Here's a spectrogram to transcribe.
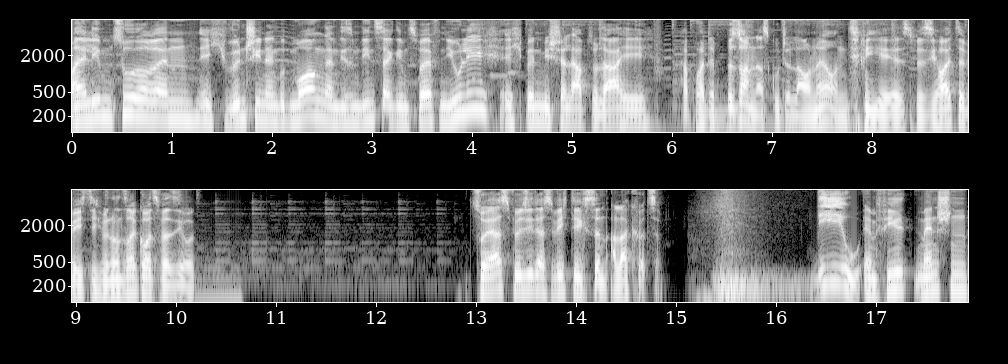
Meine lieben Zuhörerinnen, ich wünsche Ihnen einen guten Morgen an diesem Dienstag, dem 12. Juli. Ich bin Michelle Abdullahi, habe heute besonders gute Laune und hier ist für Sie heute wichtig mit unserer Kurzversion. Zuerst für Sie das Wichtigste in aller Kürze. Die EU empfiehlt Menschen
